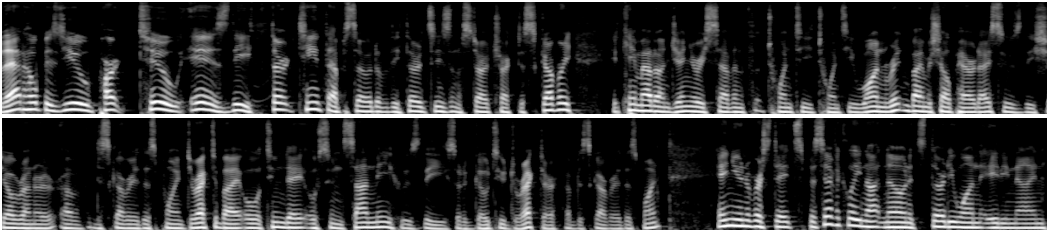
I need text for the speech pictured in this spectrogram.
That Hope Is You, Part 2, is the 13th episode of the third season of Star Trek Discovery. It came out on January 7th, 2021. Written by Michelle Paradise, who's the showrunner of Discovery at this point. Directed by Olatunde Osunsanmi, who's the sort of go to director of Discovery at this point. In universe date specifically not known, it's 3189.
